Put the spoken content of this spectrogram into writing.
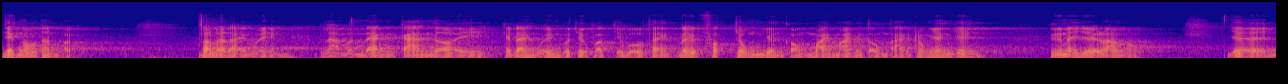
giác ngộ thành phật. Đó là đại nguyện là mình đang ca ngợi cái đại nguyện của chư Phật, chư Bồ Tát để Phật chủng vẫn còn mãi mãi tồn tại trong nhân gian. Cái này dễ làm không? Dễ.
